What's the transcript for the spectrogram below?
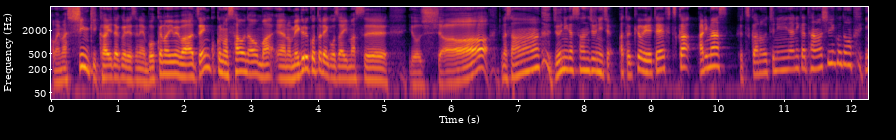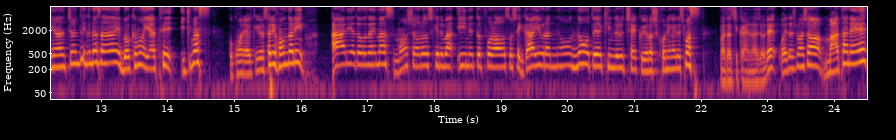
思います。新規開拓ですね。僕の夢は全国のサウナを、ま、あの巡ることでございます。よっしゃー。皆さん、12月30日、あと今日入れて2日あります。2日のうちに何か楽しいことをやっちゃってください。僕もやっていきます。ここまでお聞きくださり、本当にありがとうございます。もしよろしければ、いいねとフォロー、そして概要欄のノートや Kindle チェックよろしくお願いいたします。また次回のラジオでお会いいたしましょう。またね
